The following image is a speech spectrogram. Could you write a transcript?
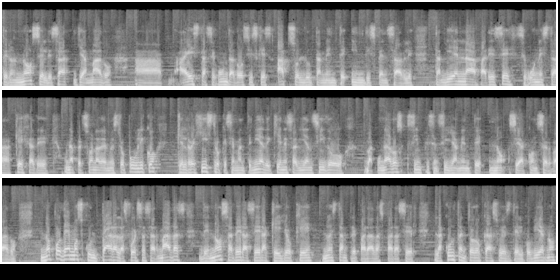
pero no se les ha llamado a, a, esta segunda dosis que es absolutamente indispensable. También aparece, según esta queja de una persona de nuestro público, que el registro que se mantenía de quienes habían sido vacunados simple y sencillamente no se ha conservado. No podemos culpar a las Fuerzas Armadas de no saber hacer aquello que no están preparadas para hacer. La culpa en todo caso es del gobierno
